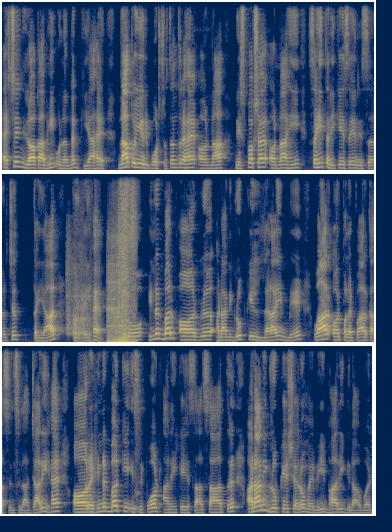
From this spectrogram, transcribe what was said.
exchange law का भी उल्लंघन किया है। ना तो ये रिपोर्ट स्वतंत्र है और ना निष्पक्ष है और ना ही सही तरीके से रिसर्च तैयार की गई है। तो हिंडनबर्ग और अडानी ग्रुप की लड़ाई में वार और पलटवार का सिलसिला जारी है और हिंडनबर्ग की इस रिपोर्ट आने के साथ साथ अडानी ग्रुप के शेयरों में भी भारी गिरावट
